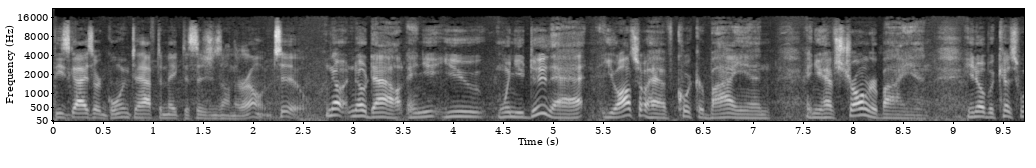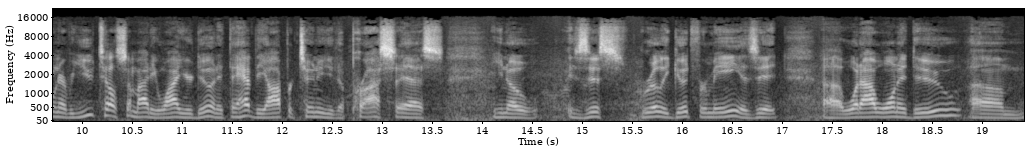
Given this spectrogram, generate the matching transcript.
these guys are going to have to make decisions on their own too. No, no doubt. And you, you when you do that, you also have quicker buy-in and you have stronger buy-in. You know, because whenever you tell somebody why you're doing it, they have the opportunity to process, you know, is this really good for me? Is it uh, what I want to do? Um,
